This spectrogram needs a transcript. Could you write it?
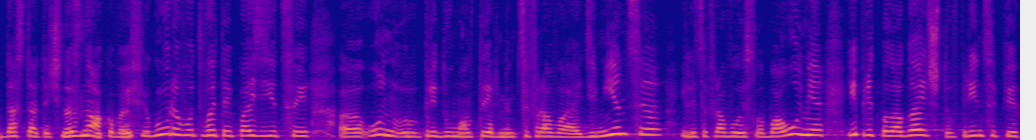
достаточно знаковая фигура вот в этой позиции, он придумал термин «цифровая деменция» или «цифровое слабоумие» и предполагает, что, в принципе,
